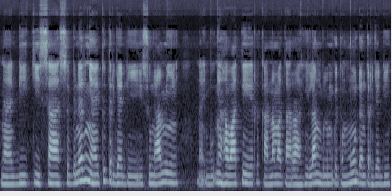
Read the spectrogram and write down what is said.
Nah, di kisah sebenarnya itu terjadi tsunami. Nah, ibunya khawatir karena Matahara hilang belum ketemu dan terjadi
